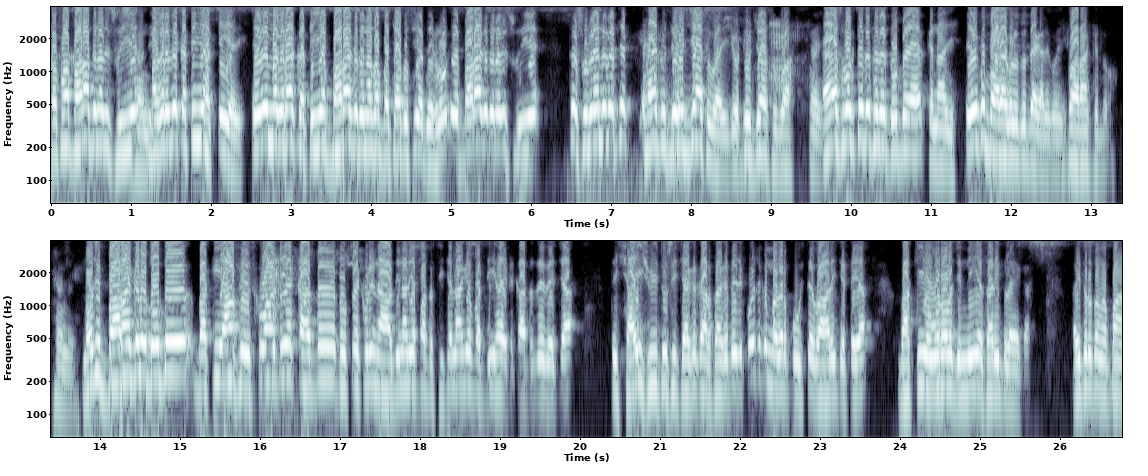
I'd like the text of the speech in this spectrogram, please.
10 12 ਦਿਨਾਂ ਦੀ ਸੂਈ ਹੈ ਹਾਂਜੀ। ਮਗਰ ਇਹਦੇ ਕੱਟੀ ਹੈ ਕੱਟੀ ਹੈ ਜੀ। ਇਹਦੇ ਮਗਰ ਆ ਕੱਟੀ ਹੈ 12 ਕੁ ਦਿਨਾਂ ਦਾ ਬੱਚਾ ਤੁਸੀਂ ਇਹ ਦੇਖ ਲਓ। ਇਹ 12 ਕੁ ਦਿਨਾਂ ਦੀ ਸੂਈ ਹੈ। ਤੇ ਸੂਬਿਆਂ ਦੇ ਵਿੱਚ ਹੈ ਦੂਜੇ ਦੂਜਾ ਸੂਆ ਜੀ ਝੋਟੀ ਦੂਜਾ ਸੂਬਾ। ਇਸ ਵਕਤ ਇਹਦੇ ਥੱਲੇ ਦੁੱਧ ਹੈ ਕਿੰਨਾ ਜੀ? ਇਹ ਕੋਈ 12 ਕਿਲੋ ਦੁੱਧ ਹੈਗਾ ਦੇ ਕੋਈ। 12 ਕਿਲੋ। ਹਾਂਜੀ ਲਓ ਜੀ 12 ਕਿਲੋ ਦੁੱਧ ਬਾਕੀ ਆ ਫੇਸ ਕੁਆਲਿਟੀ ਹੈ ਕੱਦ ਦੋਸਤੋ ਇੱਕ ਵਾਰੀ ਨਾਲ ਦੀ ਨਾਲ ਹੀ ਆਪਾਂ ਦੱਸੀ ਚੱਲਾਂਗੇ ਵੱਡੀ ਹਾਈਟ ਕੱਦ ਦੇ ਵਿੱਚ ਆ। ਤੇ ਸ਼ਾਹੀ ਸ਼ੂਈ ਤੁਸੀਂ ਚੈੱਕ ਕਰ ਸਕਦੇ ਜੇ ਕੁਝ ਕੁ ਮਗਰ ਪੂਛ ਤੇ ਵਾਲ ਹੀ ਚਿੱਟੇ ਆ। ਬਾਕੀ ਓਵਰਆਲ ਜਿੰਨੀ ਹੈ ਸਾਰੀ ਬਲੈਕ ਆ। ਇਧਰੋਂ ਤੁਹਾਨੂੰ ਆਪਾਂ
